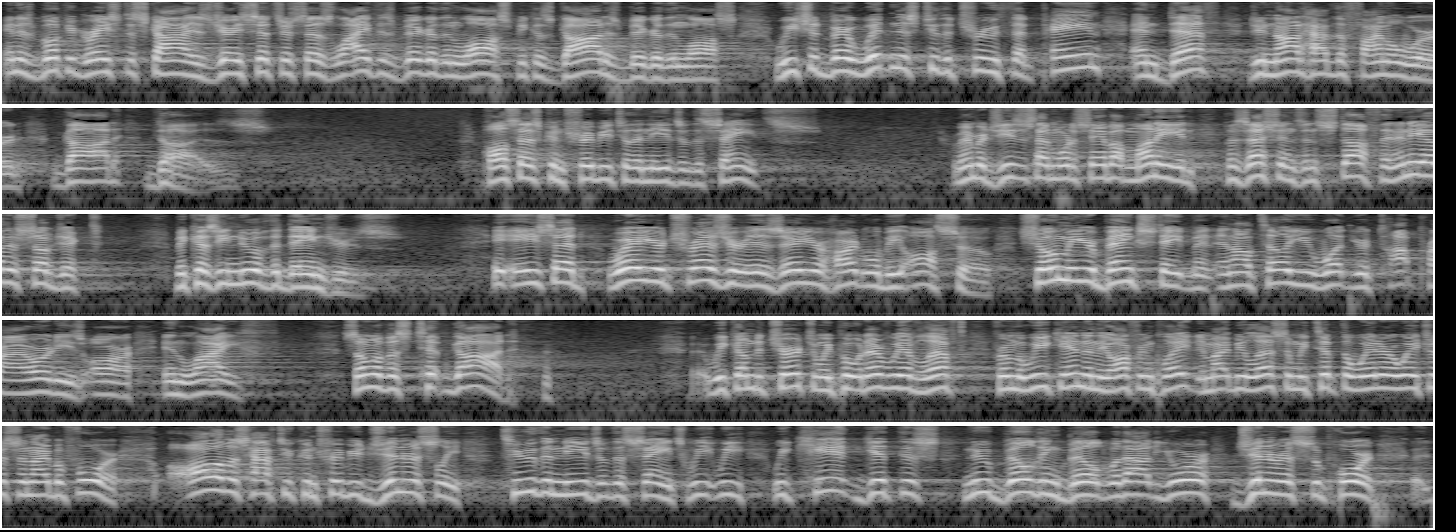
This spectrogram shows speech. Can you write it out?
In his book, A Grace Disguised, Jerry Sittser says, Life is bigger than loss because God is bigger than loss. We should bear witness to the truth that pain and death do not have the final word. God does. Paul says, contribute to the needs of the saints. Remember, Jesus had more to say about money and possessions and stuff than any other subject because he knew of the dangers. He said, Where your treasure is, there your heart will be also. Show me your bank statement, and I'll tell you what your top priorities are in life. Some of us tip God. We come to church and we put whatever we have left from the weekend in the offering plate. It might be less than we tip the waiter or waitress the night before. All of us have to contribute generously to the needs of the saints. We, we, we can't get this new building built without your generous support.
